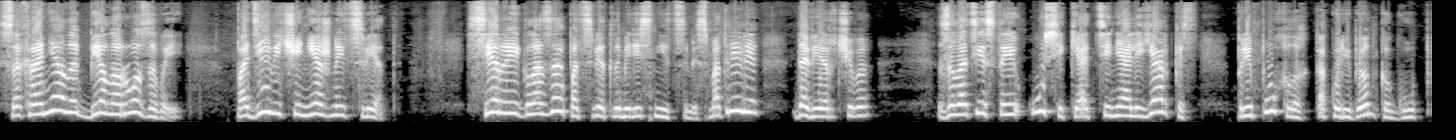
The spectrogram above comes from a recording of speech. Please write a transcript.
сохраняло бело-розовый, подивичий нежный цвет. Серые глаза под светлыми ресницами смотрели доверчиво, золотистые усики оттеняли яркость припухлых, как у ребенка, губ.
